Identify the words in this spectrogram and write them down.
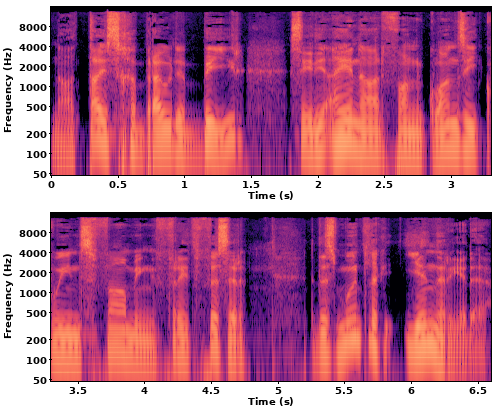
na tuisgebroude bier, sê die eienaar van Guanzi Queens Farming, Fred Visser, dit is moontlik een rede.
